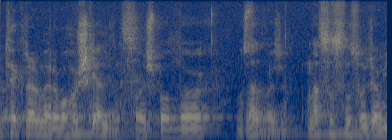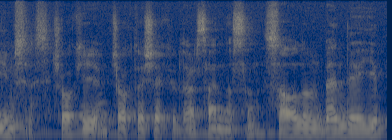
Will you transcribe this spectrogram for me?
Hocam tekrar merhaba, hoş geldiniz. Hoş bulduk Mustafa'cığım. Nasılsınız hocam, iyi misiniz? Çok iyiyim, çok teşekkürler. Sen nasılsın? Sağ olun, ben de iyiyim.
